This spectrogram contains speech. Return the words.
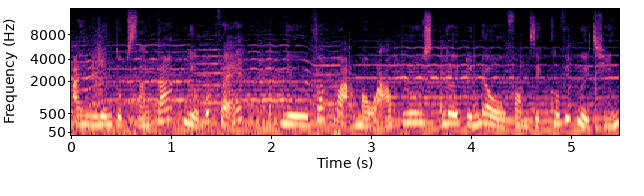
Anh liên tục sáng tác nhiều bức vẽ như phác họa màu áo blues nơi tuyến đầu phòng dịch Covid-19,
